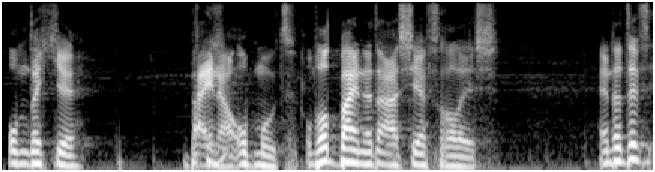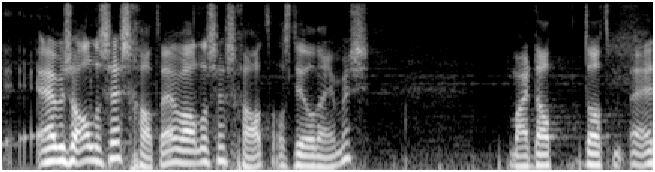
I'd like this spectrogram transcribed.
Omdat je bijna op moet. Omdat bijna het ACF er al is. En dat heeft, hebben ze alle zes gehad, hè? We hebben alle zes gehad als deelnemers. Maar dat, dat het, Nee,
